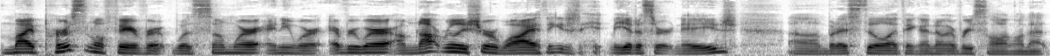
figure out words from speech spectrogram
My personal favorite was Somewhere, Anywhere, Everywhere. I'm not really sure why. I think it just hit me at a certain age, um, but I still I think I know every song on that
